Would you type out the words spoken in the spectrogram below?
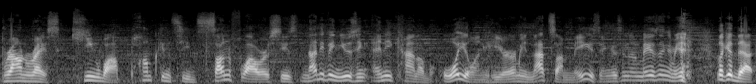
Brown rice, quinoa, pumpkin seeds, sunflower seeds, not even using any kind of oil in here. I mean, that's amazing. Isn't it amazing? I mean, look at that.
